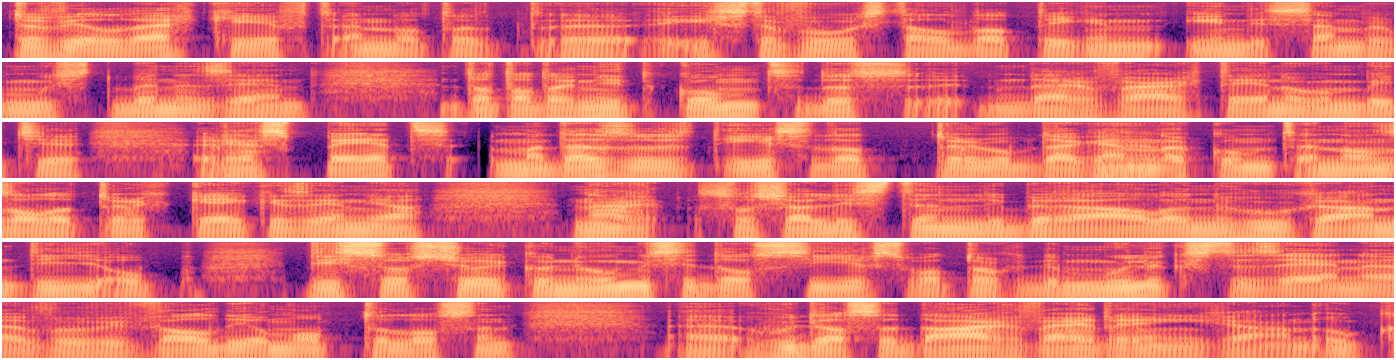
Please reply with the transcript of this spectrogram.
te veel werk heeft en dat het uh, eerste voorstel dat tegen 1 december moest binnen zijn, dat dat er niet komt. Dus eh, daar vraagt hij nog een beetje respijt. Maar dat is dus het eerste dat terug op de agenda komt. En dan zal het terugkijken zijn ja, naar socialisten, liberalen. Hoe gaan die op die socio-economische dossiers, wat toch de moeilijkste zijn uh, voor Vivaldi om op te lossen, hoe dat ze daar verder in gaan. Ook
